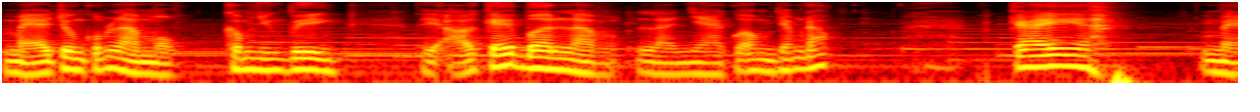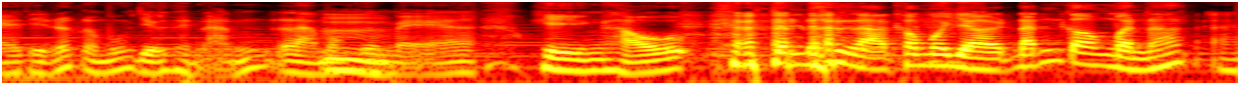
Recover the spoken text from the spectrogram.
mẹ trung cũng là một công nhân viên thì ở kế bên là là nhà của ông giám đốc. Cái mẹ thì rất là muốn giữ hình ảnh là một ừ. người mẹ hiền hậu cho nên là không bao giờ đánh con mình hết. À.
